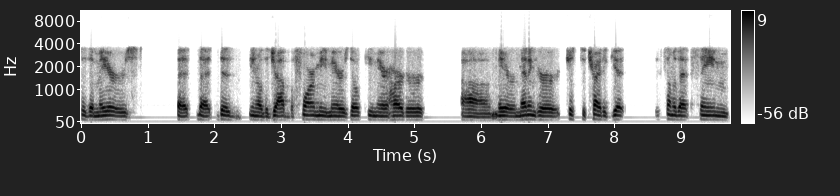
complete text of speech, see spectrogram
to the mayors that that did you know the job before me, Mayor Szoke, Mayor Harter, uh, Mayor Medinger, just to try to get some of that same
